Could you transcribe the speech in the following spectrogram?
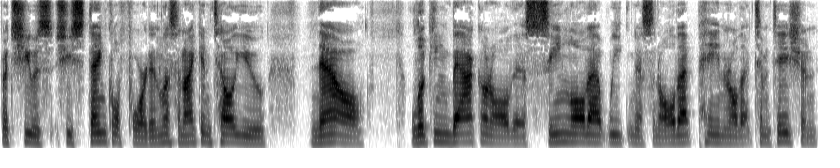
but she was she's thankful for it and listen i can tell you now looking back on all this seeing all that weakness and all that pain and all that temptation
